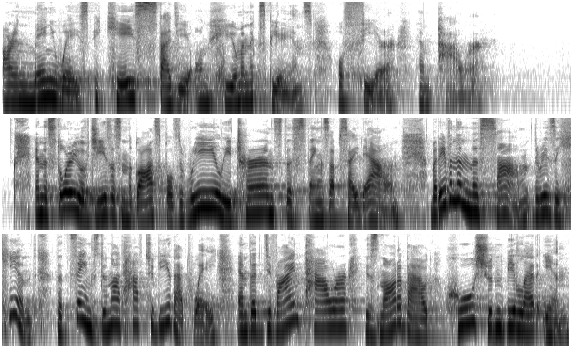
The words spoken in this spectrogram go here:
are in many ways a case study on human experience of fear and power. And the story of Jesus in the Gospels really turns these things upside down. But even in this psalm, there is a hint that things do not have to be that way, and that divine power is not about who shouldn't be let in,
